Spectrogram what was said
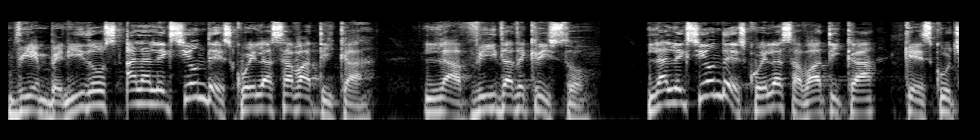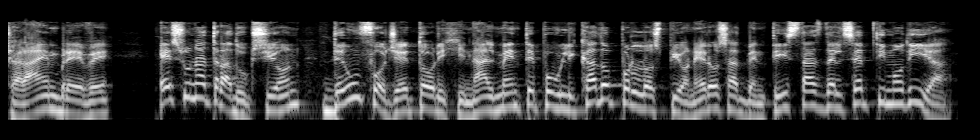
Bienvenidos a la lección de Escuela Sabática, La vida de Cristo. La lección de Escuela Sabática, que escuchará en breve, es una traducción de un folleto originalmente publicado por los pioneros adventistas del séptimo día,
